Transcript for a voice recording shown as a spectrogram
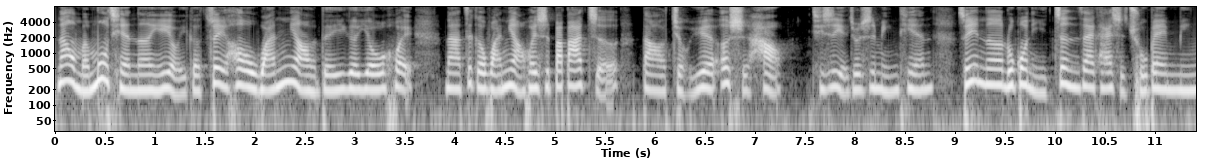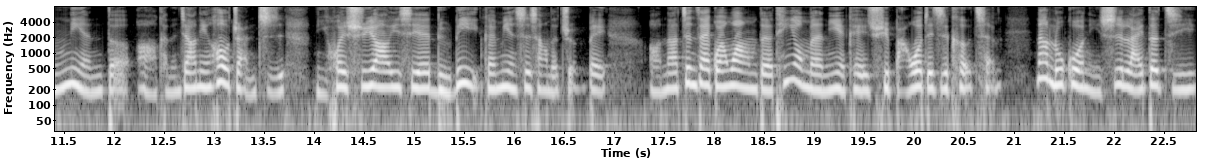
那我们目前呢，也有一个最后晚鸟的一个优惠，那这个晚鸟会是八八折到九月二十号。其实也就是明天，所以呢，如果你正在开始储备明年的啊、可能叫年后转职，你会需要一些履历跟面试上的准备啊、那正在观望的听友们，你也可以去把握这支课程。那如果你是来得及，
